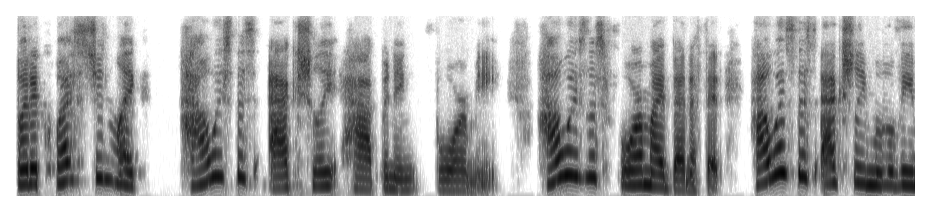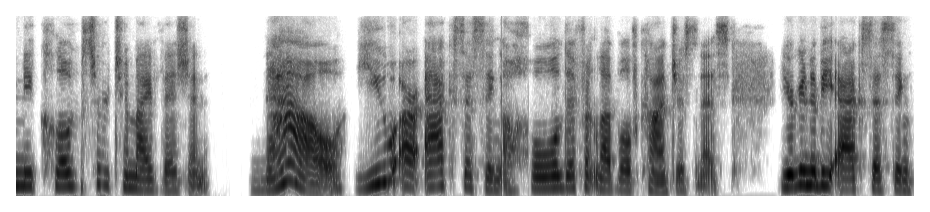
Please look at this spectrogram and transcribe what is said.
But a question like, how is this actually happening for me? How is this for my benefit? How is this actually moving me closer to my vision? Now you are accessing a whole different level of consciousness. You're going to be accessing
